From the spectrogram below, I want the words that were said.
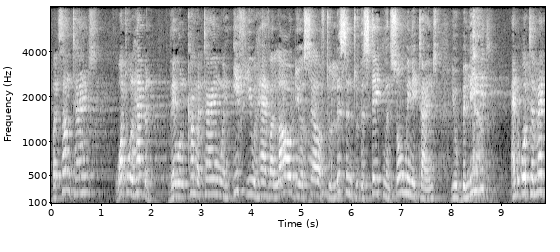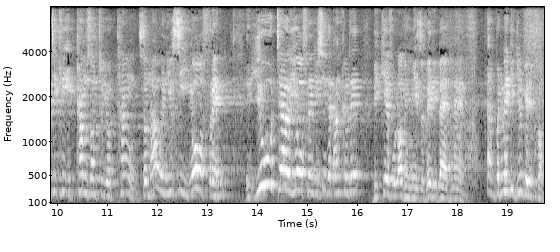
But sometimes, what will happen? There will come a time when, if you have allowed yourself to listen to the statement so many times, you believe it and automatically it comes onto your tongue. So now, when you see your friend you tell your friend, you see that uncle there? Be careful of him, he's a very bad man. But where did you get it from?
